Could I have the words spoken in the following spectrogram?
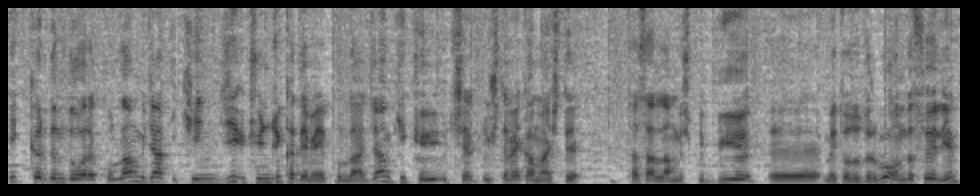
ilk kırdığım duvara kullanmayacağım. İkinci, üçüncü kademeye kullanacağım ki köyü üçle- üçlemek amaçlı tasarlanmış bir büyü e, metodudur bu. Onu da söyleyeyim.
